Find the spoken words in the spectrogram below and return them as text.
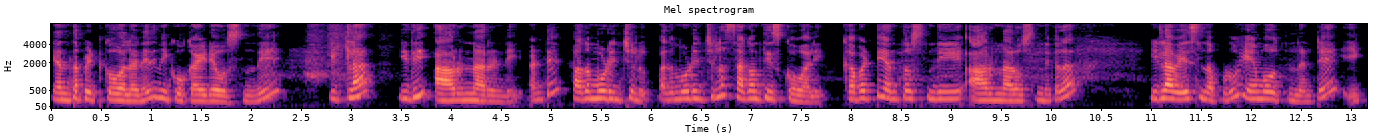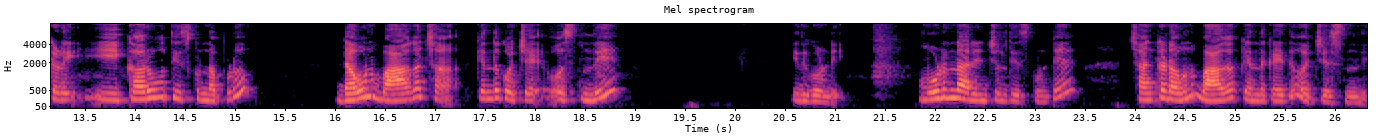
ఎంత పెట్టుకోవాలనేది మీకు ఒక ఐడియా వస్తుంది. ఇట్లా ఇది ఆరున్నరండి అంటే పదమూడు ఇంచులు. పదమూడు ఇంచుల సగం తీసుకోవాలి. కాబట్టి ఎంత వస్తుంది? ఆరున్నర వస్తుంది కదా. ఇలా వేసినప్పుడు ఏమవుతుందంటే ఇక్కడ ఈ కరువు తీసుకున్నప్పుడు డౌన్ బాగా చ కిందకు వచ్చే వస్తుంది. ఇదిగోండి. మూడున్నర ఇంచులు తీసుకుంటే చంక డౌన్ బాగా కిందకైతే వచ్చేస్తుంది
